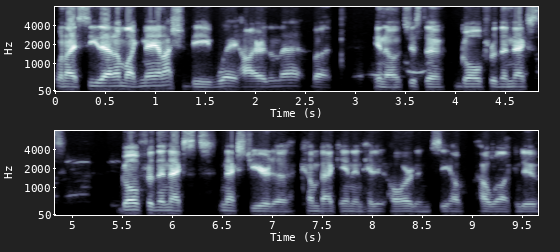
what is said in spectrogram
when I see that. I'm like, man, I should be way higher than that. But you know, it's just a goal for the next goal for the next next year to come back in and hit it hard and see how how well I can do.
